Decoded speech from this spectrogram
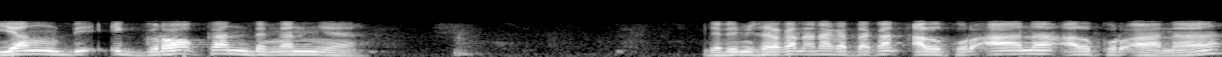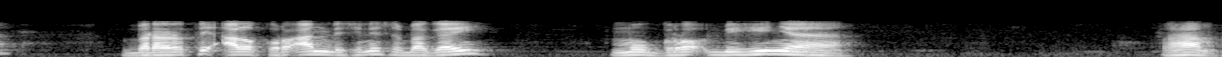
yang diigrokan dengannya. Jadi misalkan anak katakan Al-Qur'ana Al-Qur'ana Berarti Al-Quran di sini sebagai mugro bihinya. Paham?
